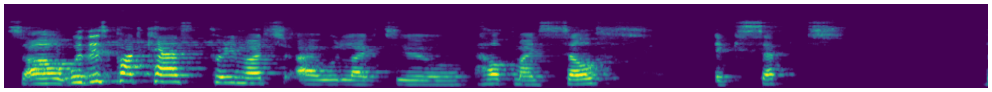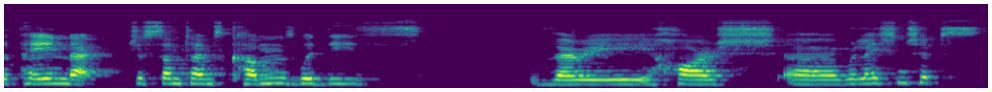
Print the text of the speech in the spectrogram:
So with this podcast pretty much i would like to help myself accept the pain that just sometimes comes with these very harsh uh, relationships.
